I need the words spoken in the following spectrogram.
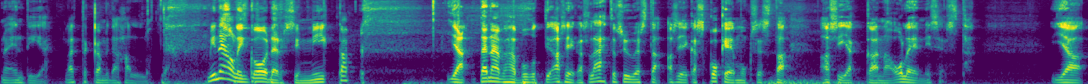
no en tiedä, laittakaa mitä haluatte. Minä olin Codersin Miikka, ja tänään vähän puhuttiin asiakaslähtöisyydestä, asiakaskokemuksesta, asiakkaana olemisesta. Ja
